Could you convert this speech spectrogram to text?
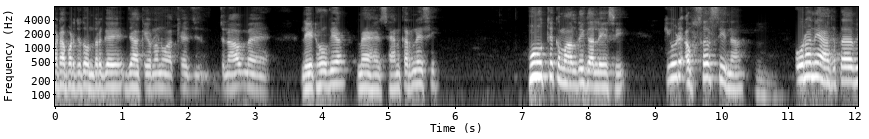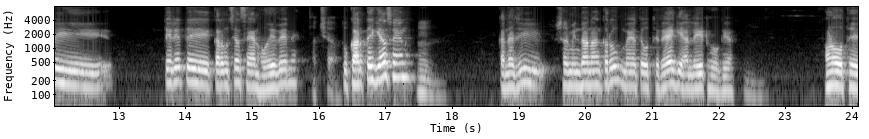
ਫਟਾਫਟ ਜਦੋਂ ਅੰਦਰ ਗਏ ਜਾ ਕੇ ਉਹਨਾਂ ਨੂੰ ਆਖਿਆ "ਜ- ਜਨਾਬ ਮੈਂ ਲੇਟ ਹੋ ਗਿਆ ਮੈਂ ਸਾਈਨ ਕਰਨੇ ਸੀ। ਹੁਣ ਉੱਥੇ ਕਮਾਲ ਦੀ ਗੱਲ ਇਹ ਸੀ ਕਿ ਉਹਦੇ ਅਫਸਰ ਸੀ ਨਾ ਉਹਨਾਂ ਨੇ ਆਖਤਾ ਵੀ ਤੇਰੇ ਤੇ ਕਰਮ ਸਿੰਘ ਸਾਈਨ ਹੋਏ ਵੇ ਨੇ। ਅੱਛਾ। ਤੂੰ ਕਰਤੇ ਗਿਆ ਸਾਈਨ ਹੂੰ। ਕਹਿੰਦਾ ਜੀ ਸ਼ਰਮਿੰਦਾ ਨਾ ਕਰੋ ਮੈਂ ਤੇ ਉੱਥੇ ਰਹਿ ਗਿਆ ਲੇਟ ਹੋ ਗਿਆ। ਹੁਣ ਉੱਥੇ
